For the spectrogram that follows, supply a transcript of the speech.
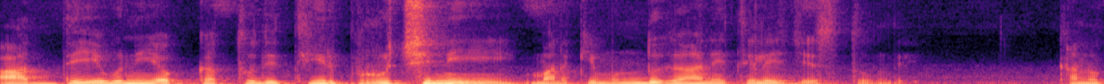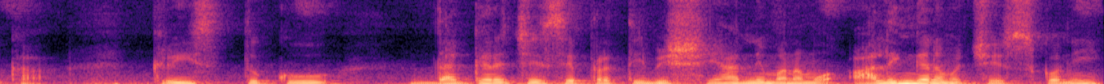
ఆ దేవుని యొక్క తుది తీర్పు రుచిని మనకి ముందుగానే తెలియజేస్తుంది. కనుక క్రీస్తుకు దగ్గర చేసే ప్రతి విషయాన్ని మనము ఆలింగనము చేసుకొని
